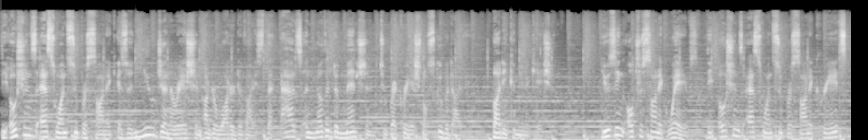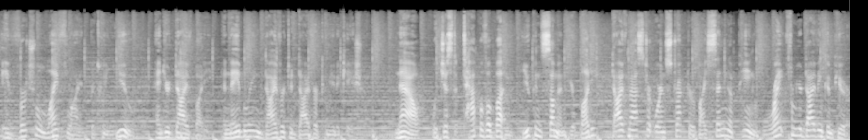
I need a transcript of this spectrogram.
The Oceans S1 Supersonic is a new generation underwater device that adds another dimension to recreational scuba diving buddy communication. Using ultrasonic waves, the Oceans S1 Supersonic creates a virtual lifeline between you and your dive buddy, enabling diver to diver communication. Now, with just a tap of a button, you can summon your buddy, dive master, or instructor by sending a ping right from your diving computer.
